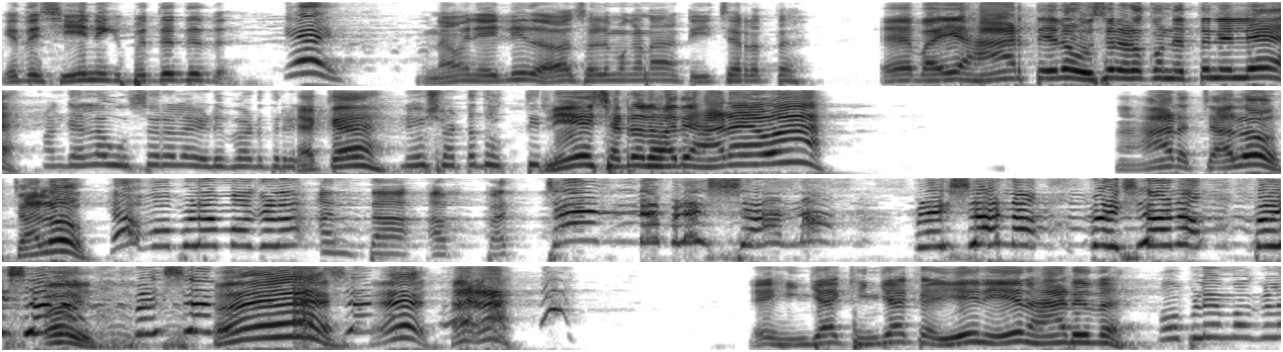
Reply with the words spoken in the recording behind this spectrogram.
ಇದು. ಸೀನಿಗೆ ಬಿದ್ದಿದ್ದು ಏಯ್! ನಾವ್ ಎಲ್ಲಿದ ಸುಳಿ ಮಗನ ಟೀಚರ್ ಅತ್ತ ಏ ಬೈ ಹಾಡ್ತಿಲ್ಲ ಉಸಿರು ಹಿಡ್ಕೊಂಡು ನಿತ್ತನ ಇಲ್ಲಿ? ಹಂಗೆಲ್ಲ ಉಸಿರೆಲ್ಲ ಹಿಡಿಬಾರ್ದ್ರಿ. ಯಾಕ? ನೀವು ಶಟದ್ ಹೋಗ್ತೀರಿ. ನೀ ಶಟದ ಹೋದೆ ಹಾಡ ಯಾವ? ಹಾಡ ಚಾಲು ಚಾಲು. ಮಗಳ ಅಂತ ಅಪ್ಪ ಚಂದ ಬೆಳ್ಸ್ಯಾನ ಬೆಳ್ಸ್ಯಾನ ಏಯ್. ಬೆಳ್ಸ್ಯಾನ ಏ, ಹಿಂಗ್ಯಾಕ ಹಿಂಗ್ಯಾಕ ಏನ್ ಏನ್ ಹಾಡಿದ? ಒಬ್ಳೆ ಮಗಳ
